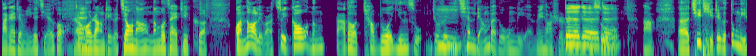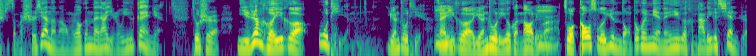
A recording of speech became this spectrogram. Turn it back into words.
大概这么一个结构，然后让这个胶囊能够在这个管道里边最高能达到差不多音速，就是嗯一千两百多公里每小时的这么一个速度。呃，具体这个动力是怎么实现的呢？我们要跟大家引入一个概念，就是你任何一个物体。圆柱体在一嗯个圆柱的一个管道里边、嗯。做高速的运动，都会面临一个很大的一个限制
